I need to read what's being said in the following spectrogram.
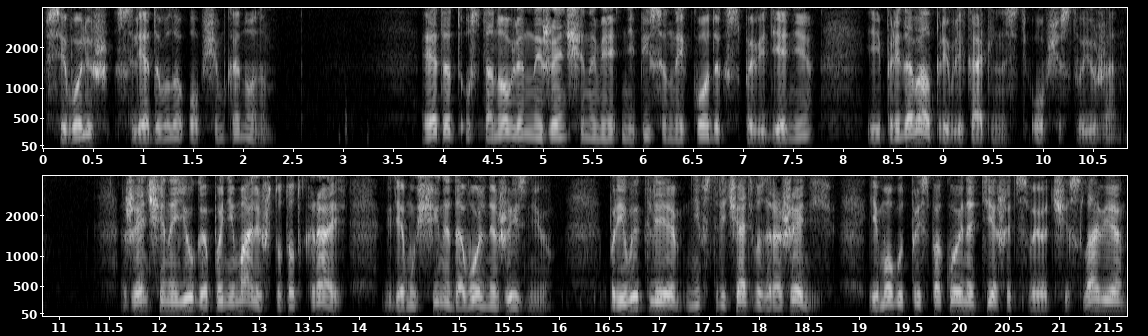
всего лишь следовала общим канонам. Этот установленный женщинами неписанный кодекс поведения и придавал привлекательность обществу южан. Женщины юга понимали, что тот край, где мужчины довольны жизнью, привыкли не встречать возражений, и могут преспокойно тешить свое тщеславие,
